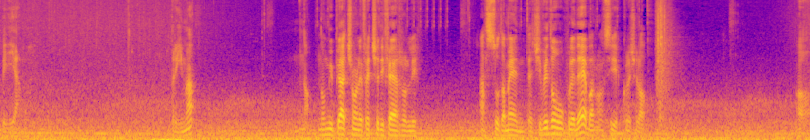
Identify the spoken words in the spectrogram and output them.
Vediamo. Prima. No, non mi piacciono le frecce di ferro lì. Assolutamente. Ci vedo quelle d'ebano? Sì, quelle ce l'ho. Oh.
